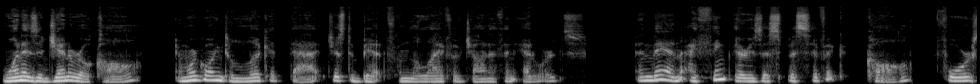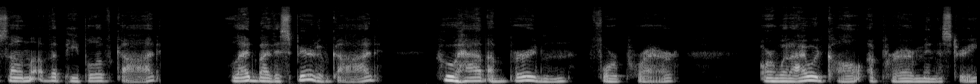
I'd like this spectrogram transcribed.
One is a general call, and we're going to look at that just a bit from the life of Jonathan Edwards. And then I think there is a specific call for some of the people of God, led by the Spirit of God, who have a burden for prayer, or what I would call a prayer ministry.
